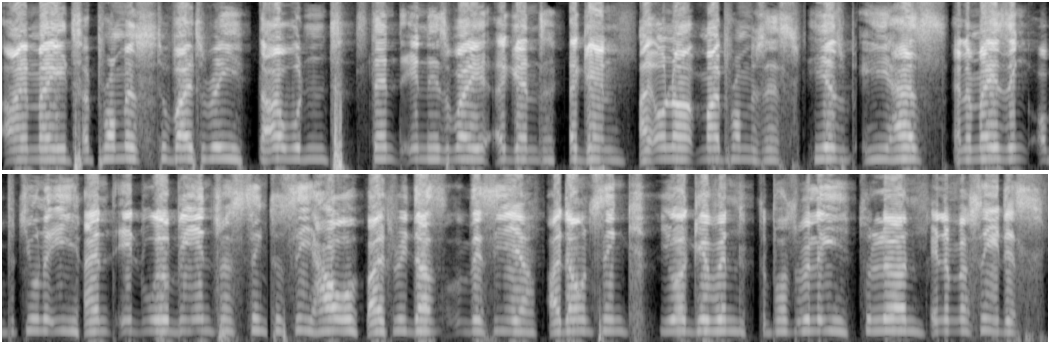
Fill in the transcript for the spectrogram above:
I made a promise to Valtteri that I wouldn't stand in his way again. Again, I honor my promises. He has he has an amazing opportunity, and it will be interesting to see how Valtteri does this year. I don't think you are given the possibility to learn in a Mercedes.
